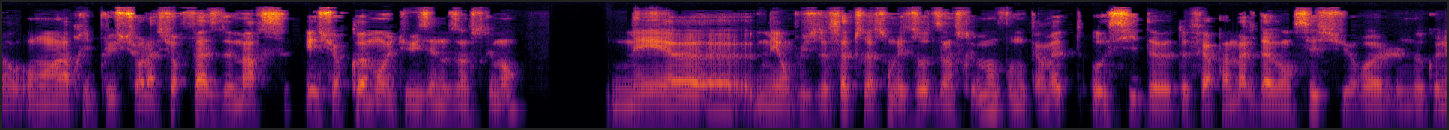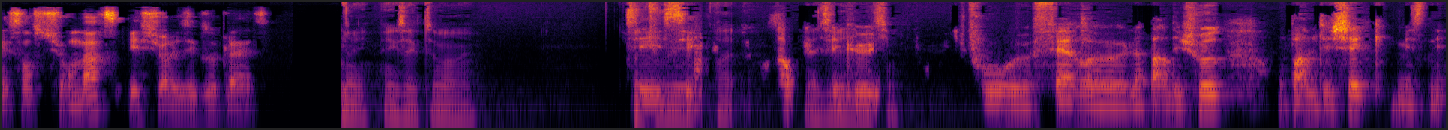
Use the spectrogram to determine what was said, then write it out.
on en a appris plus sur la surface de Mars et sur comment utiliser nos instruments, mais, euh, mais en plus de ça, de toute façon, les autres instruments vont nous permettre aussi de, de faire pas mal d'avancées sur euh, nos connaissances sur Mars et sur les exoplanètes. Oui, exactement. C'est que il faut euh, faire la part des choses. On parle d'échec, mais ce n'est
